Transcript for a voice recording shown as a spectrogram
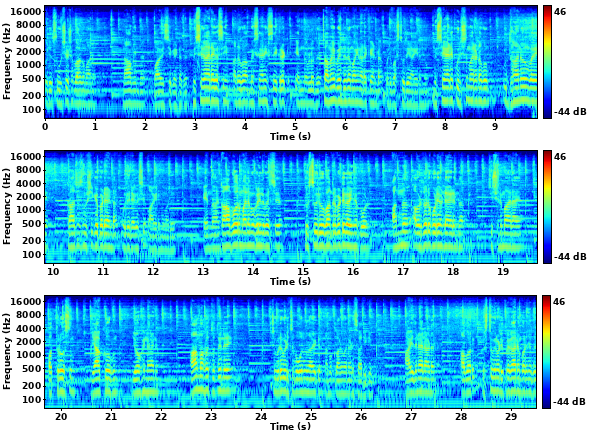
ഒരു സുവിശേഷ ഭാഗമാണ് നാം ഇന്ന് വായിച്ചു കേട്ടത്. രഹസ്യം അഥവാ മെസ്സാനിക് സീക്രട്ട് എന്നുള്ളത് സമയബന്ധിതമായി നടക്കേണ്ട ഒരു വസ്തുതയായിരുന്നു. മിശയുടെ കുരിശുമരണവും ഉദ്ധാനവും വരെ കാത്തു സൂക്ഷിക്കപ്പെടേണ്ട ഒരു രഹസ്യമായിരുന്നു അത്. എന്നാൽ താബോർ മലമുകളിൽ വെച്ച് ക്രിസ്തു രൂപാന്തരപ്പെട്ട് കഴിഞ്ഞപ്പോൾ അന്ന് അവിടുത്തോട് കൂടെ ഉണ്ടായിരുന്ന ശിഷ്യന്മാരായ പത്രോസും യാക്കോബും യോഹനാനും ആ മഹത്വത്തിനെ ചുവട് പിടിച്ചു പോകുന്നതായിട്ട് നമുക്ക് കാണുവാനായിട്ട് സാധിക്കും. ആയതിനാലാണ് അവർ ക്രിസ്തുവിനോട് ഇപ്രകാരം പറഞ്ഞത്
